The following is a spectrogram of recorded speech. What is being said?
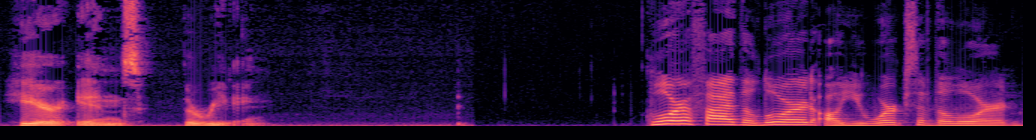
Here ends the reading. Glorify the Lord, all you works of the Lord.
